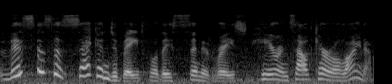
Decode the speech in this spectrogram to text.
this is the second debate for the Senate race here in South Carolina.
